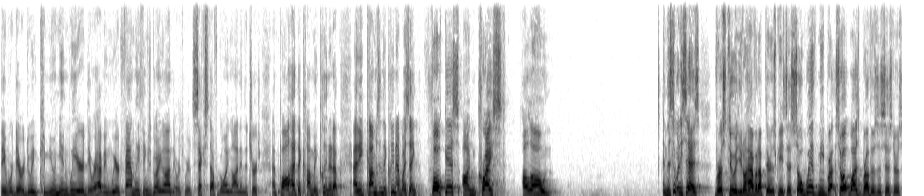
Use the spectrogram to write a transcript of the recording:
They were, they were doing communion weird. They were having weird family things going on. There was weird sex stuff going on in the church. And Paul had to come and clean it up. And he comes in to clean it up by saying, focus on Christ alone. And this is what he says, verse 2, and you don't have it up there on the screen. He says, So with me, bro- so it was, brothers and sisters,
